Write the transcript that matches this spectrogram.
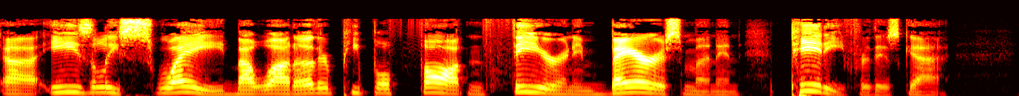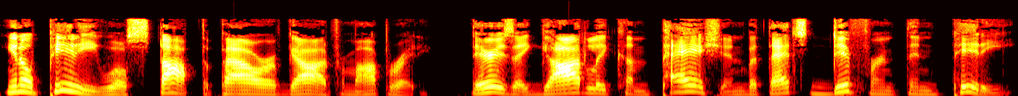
uh, easily swayed by what other people thought and fear and embarrassment and pity for this guy. You know, pity will stop the power of God from operating. There is a godly compassion, but that's different than pity.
